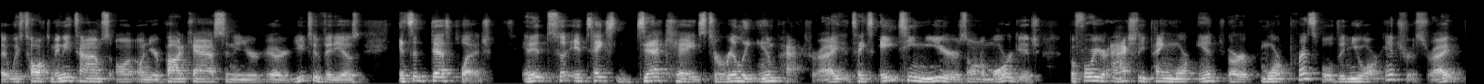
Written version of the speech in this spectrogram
that we've talked many times on, on your podcast and in your, your YouTube videos. It's a death pledge. And it, it takes decades to really impact, right? It takes 18 years on a mortgage before you're actually paying more in, or more principal than you are interest, right?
